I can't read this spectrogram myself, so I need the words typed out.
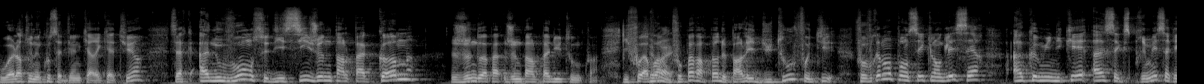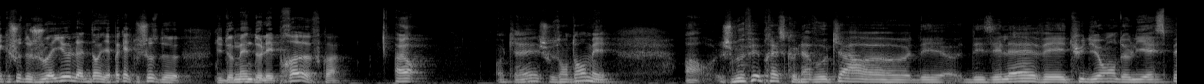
Ou alors tout d'un coup, ça devient une caricature. C'est-à-dire qu'à nouveau, on se dit si je ne parle pas comme, je ne, dois pas, je ne parle pas du tout. Quoi. Il faut avoir, faut pas avoir peur de parler du tout. Faut, faut vraiment penser que l'anglais sert à communiquer, à s'exprimer. C'est quelque chose de joyeux là-dedans. Il n'y a pas quelque chose de, du domaine de l'épreuve, quoi. Alors, ok, je vous entends, mais alors, je me fais presque l'avocat euh, des, euh, des, élèves et étudiants de l'ISP.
